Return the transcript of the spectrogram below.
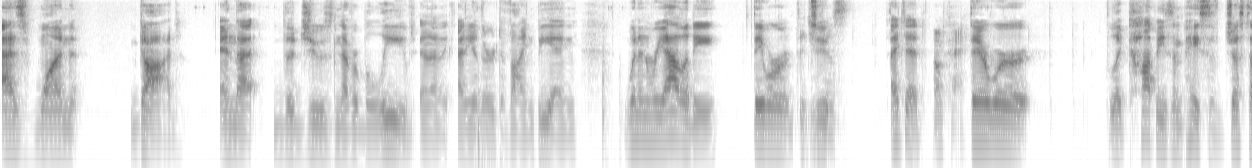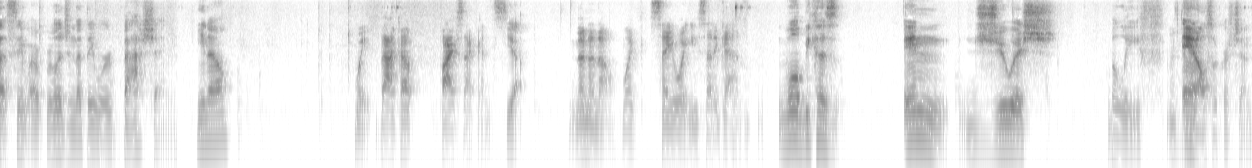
as one God, and that the Jews never believed in any, other divine being, when in reality they were. Did Ju- you just I did okay? there were like copies and pastes of just that same uh, religion that they were bashing you know Wait, back up five seconds. Yeah. No, no, no. Like say what you said again. well because in jewish belief Mhm. and also christian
